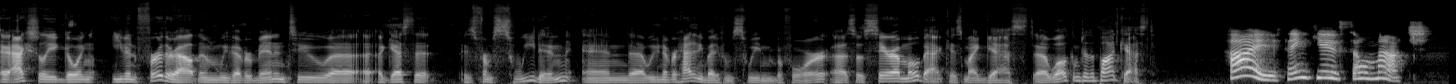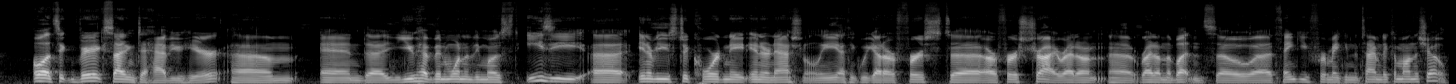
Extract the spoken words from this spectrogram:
actually going even further out than we've ever been into uh, a guest that is from Sweden, and uh, we've never had anybody from Sweden before. Uh, so Sarah Moback is my guest. Uh, welcome to the podcast. Hi, thank you so much. Well, it's very exciting to have you here. Um, and uh, you have been one of the most easy uh, interviews to coordinate internationally. I think we got our first uh, our first try right on uh, right on the button. So uh, thank you for making the time to come on the show.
